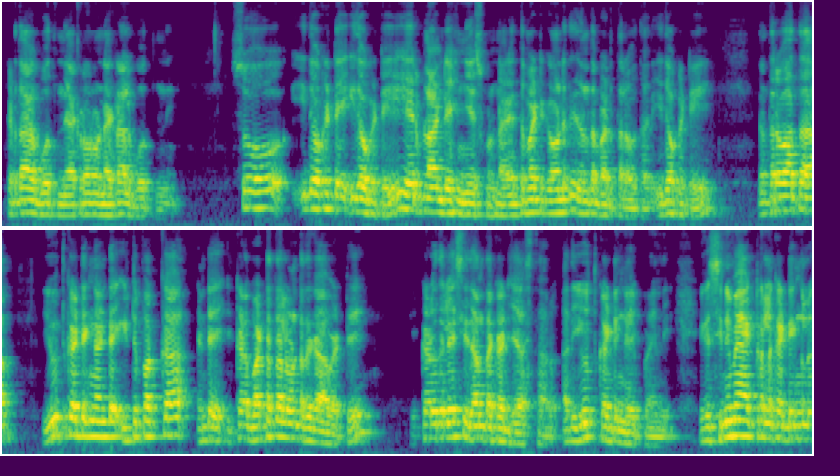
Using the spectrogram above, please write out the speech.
ఇక్కడ దాకా పోతుంది ఎకరం రెండు ఎకరాలు పోతుంది. సో ఇది ఒకటి ఇది ఒకటి ఎయిర్ ప్లాంటేషన్ చేసుకుంటున్నారు. ఎంత మట్టిగా ఉంటుంది ఇదంతా బట్టతలు అవుతుంది ఇది ఒకటి దాని తర్వాత యూత్ కటింగ్ అంటే ఇటుపక్క అంటే ఇక్కడ బట్టతలు ఉంటుంది కాబట్టి ఇక్కడ వదిలేసి ఇదంతా కట్ చేస్తారు. అది యూత్ కటింగ్ అయిపోయింది. ఇక సినిమా యాక్టర్ల కటింగ్లు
